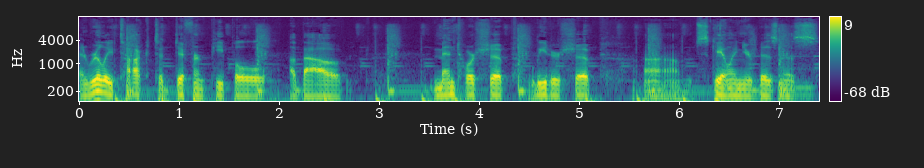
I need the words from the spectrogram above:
and really talk to different people about mentorship, leadership, um, scaling your business,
